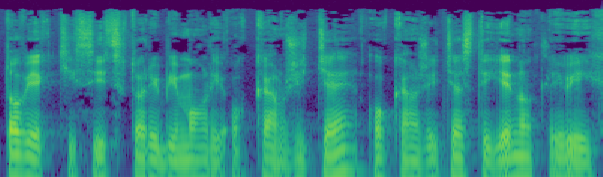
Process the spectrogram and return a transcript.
stoviek tisíc, ktorí by mohli okamžite, okamžite z tých jednotlivých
